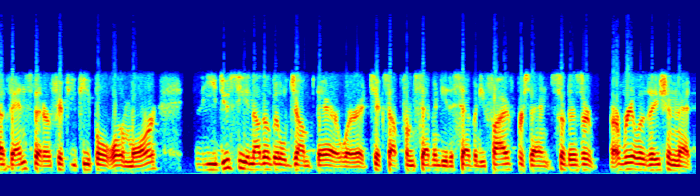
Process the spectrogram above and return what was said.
events that are 50 people or more, you do see another little jump there where it ticks up from 70 to 75 percent. So there's a, a realization that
